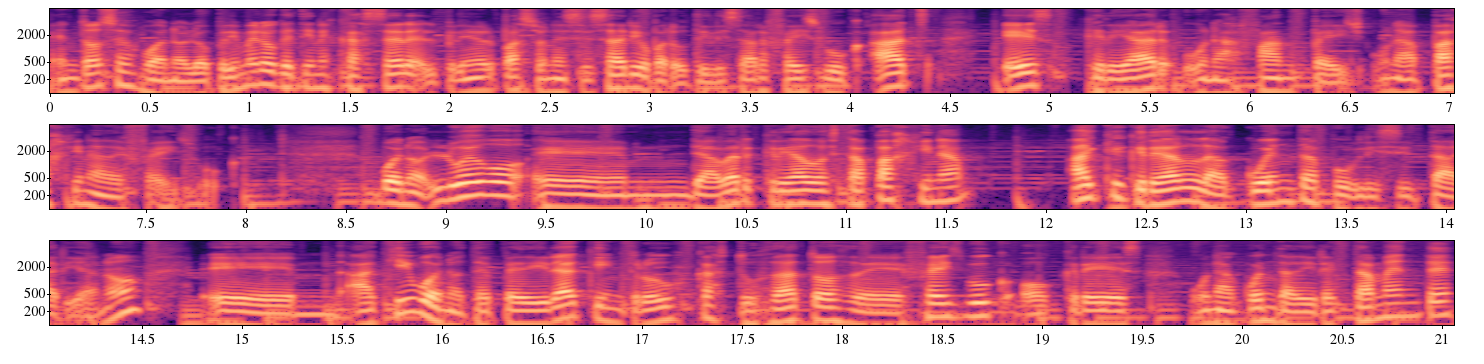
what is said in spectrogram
Entonces bueno lo primero que tienes que hacer, el primer paso necesario para utilizar Facebook Ads es crear una fanpage, una página de Facebook. Bueno, luego em, de haber creado esta página, hay que crear la cuenta publicitaria, ¿no? Em, aquí, bueno, te pedirá que introduzcas tus datos de Facebook o crees una cuenta directamente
